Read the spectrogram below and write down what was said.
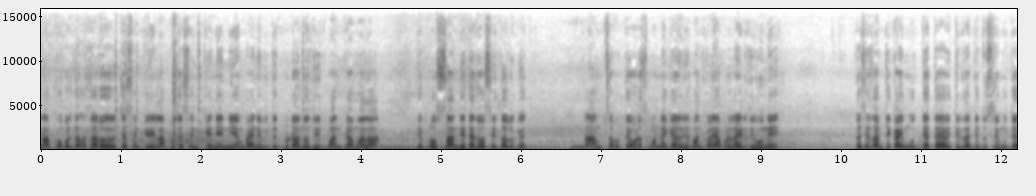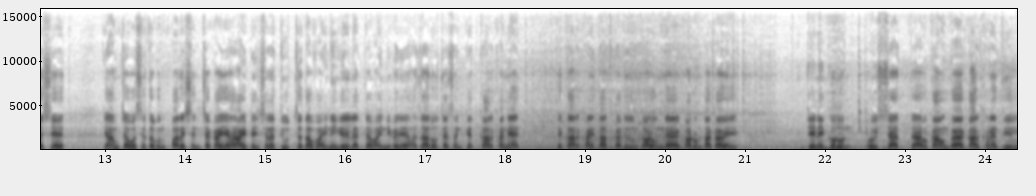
लाखोपर्यंत हजारोच्या संख्येने लाखोच्या संख्येने नियमबाह्याने विद्युत पुरवठा अनुदित बांधकामाला ते प्रोत्साहन देत आहेत वसई तालुक्यात. तर आमचं फक्त एवढंच म्हणणं आहे की अनुदित बांधकामाला आपण लाइट देऊ नये. तसेच आमचे काही मुद्दे आहेत, त्या व्यतिरिक्त आमचे दुसरे मुद्दे असे आहेत की आमच्या वसई तालुक्यात पारेशनच्या काही हाय टेन्शन अतिउच्च दाब वाहिनी गेलेल्या आहेत. त्या वाहिनीखाली हजारोच्या संख्येत कारखाने आहेत. ते कारखाने तात्काळ तिथून काढून द्या काढून टाकावे. जेणेकरून भविष्यात त्या कामगार कारखान्यातील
